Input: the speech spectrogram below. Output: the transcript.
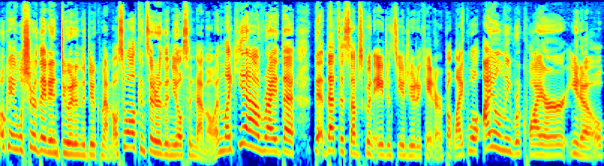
okay, well, sure, they didn't do it in the Duke memo. So I'll consider the Nielsen memo. And like, yeah, right, that, that that's a subsequent agency adjudicator. But like, well, I only require, you know,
